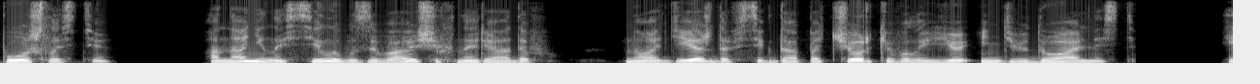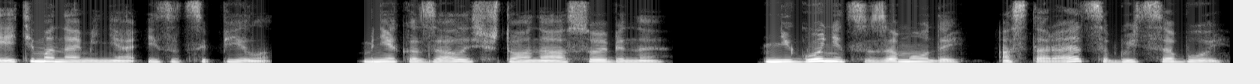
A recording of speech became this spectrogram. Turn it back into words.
пошлости. Она не носила вызывающих нарядов, но одежда всегда подчеркивала ее индивидуальность. Этим она меня и зацепила. Мне казалось, что она особенная. Не гонится за модой, а старается быть собой.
